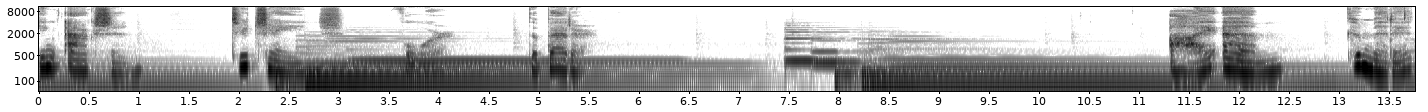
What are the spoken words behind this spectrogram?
Taking action to change for the better. I am committed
